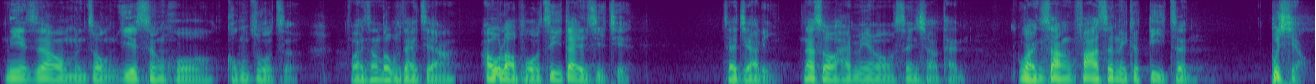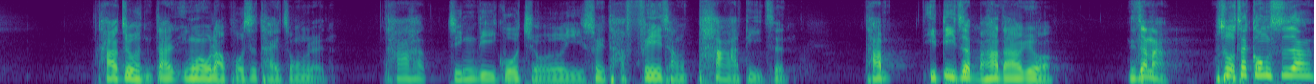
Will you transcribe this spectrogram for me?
你也知道我们这种夜生活工作者，晚上都不在家啊。我老婆自己带着姐姐在家里，那时候还没有生小谭。晚上发生了一个地震，不小，她就很担，因为我老婆是台中人。他经历过九二一，所以他非常怕地震。他一地震，马上打电话给我：“你在哪？”我说：“我在公司啊。”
